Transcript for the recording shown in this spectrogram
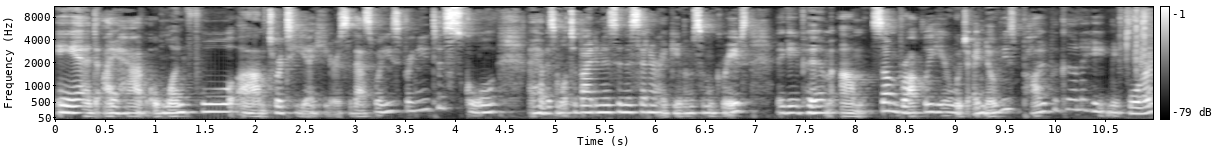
and I have one full um, tortilla here so that's what he's bringing to school I have his multivitamins in the center I gave him some grapes I gave him um, some broccoli here which I know he's probably gonna hate me for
